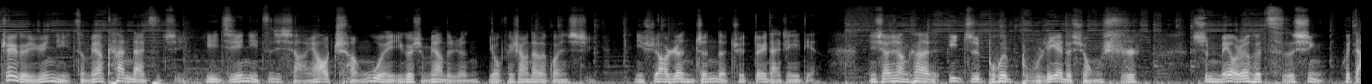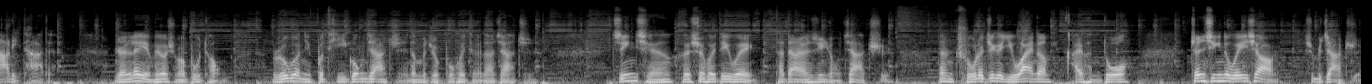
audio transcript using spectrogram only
这个与你怎么样看待自己，以及你自己想要成为一个什么样的人有非常大的关系。你需要认真的去对待这一点。你想想看，一只不会捕猎的雄狮是没有任何雌性会搭理它的，人类也没有什么不同。如果你不提供价值，那么就不会得到价值。金钱和社会地位，它当然是一种价值，但除了这个以外呢，还有很多。真心的微笑是不是价值？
